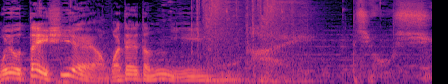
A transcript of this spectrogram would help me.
我有代谢呀，我在等你。太就绪。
